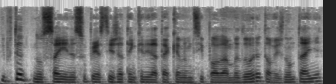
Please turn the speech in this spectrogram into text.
E, portanto, não sei ainda se o PSD já tem candidato à Câmara Municipal da Amadora, talvez não tenha,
